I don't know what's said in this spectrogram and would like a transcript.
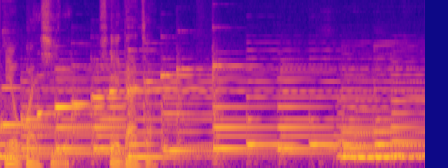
没有关系的。谢谢大家。thank you.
